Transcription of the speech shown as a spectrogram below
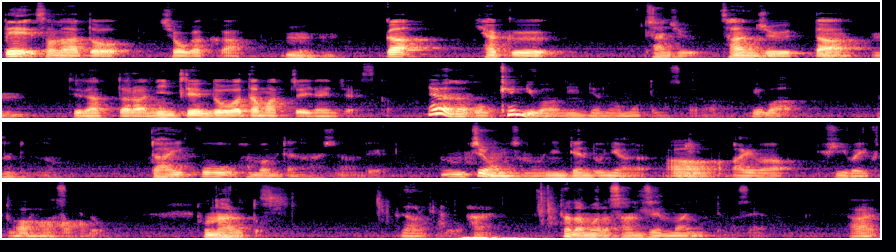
でその後小学館うんうん。が130 30売ったうんうんってなったら任天堂は黙っちゃいないんじゃないですか？いや、なんか権利は任天堂が持ってますから、要は、なんていうのかな、代行販売みたいな話なので、もちろうん。んその任天堂には、ああれは、フィーは行くと思いますけど、となると、なるほはい。ただまだ3000万人いってません。どはい。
